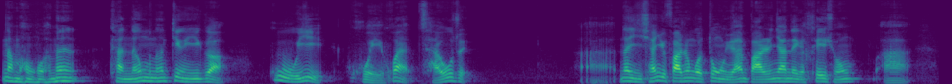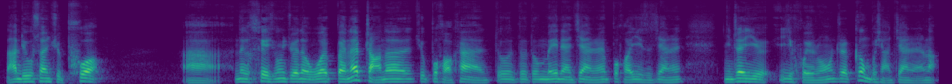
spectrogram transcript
那么我们看能不能定一个故意毁坏财物罪？啊，那以前就发生过动物园把人家那个黑熊啊拿硫酸去泼。啊，那个黑熊觉得我本来长得就不好看，都都都没脸见人，不好意思见人。你这一一毁容，这更不想见人了。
